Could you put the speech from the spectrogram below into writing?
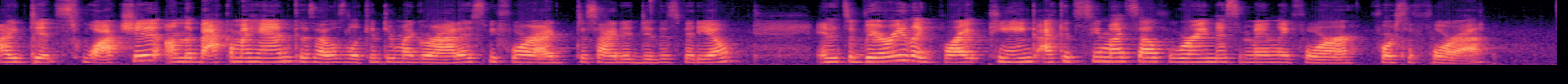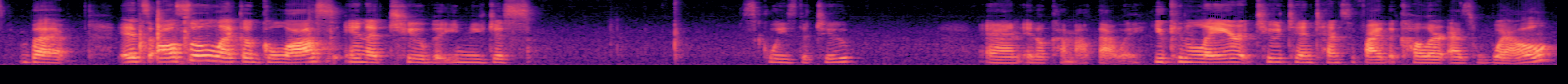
I did swatch it on the back of my hand because I was looking through my gratis before I decided to do this video. And it's a very like bright pink. I could see myself wearing this mainly for, for Sephora. But it's also like a gloss in a tube that you, you just squeeze the tube and it'll come out that way. You can layer it too to intensify the color as well.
